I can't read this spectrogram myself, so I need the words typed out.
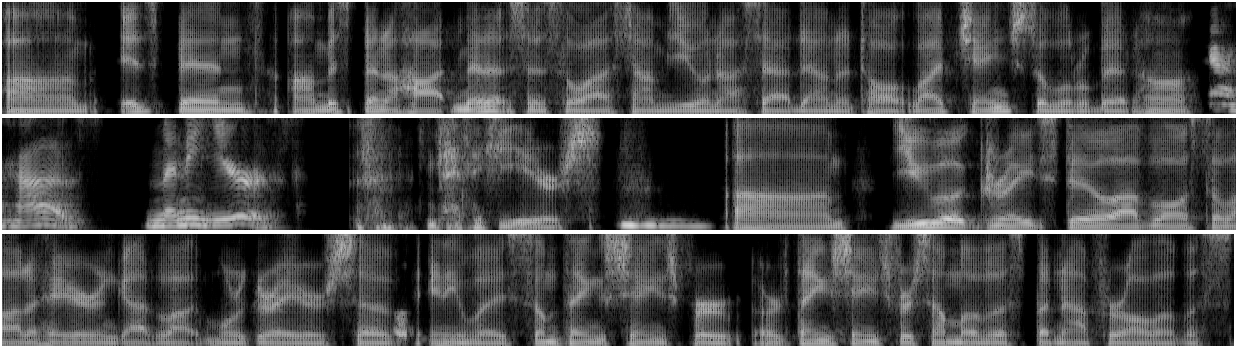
um, it's been um, it's been a hot minute since the last time you and I sat down and talked. Life changed a little bit, huh? It has many years. many years. Mm-hmm. Um, you look great still. I've lost a lot of hair and got a lot more grayer. So, anyway, some things change for, or things change for some of us, but not for all of us.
